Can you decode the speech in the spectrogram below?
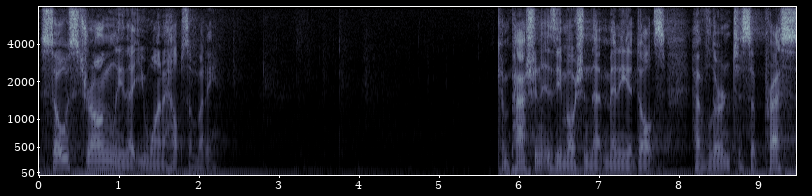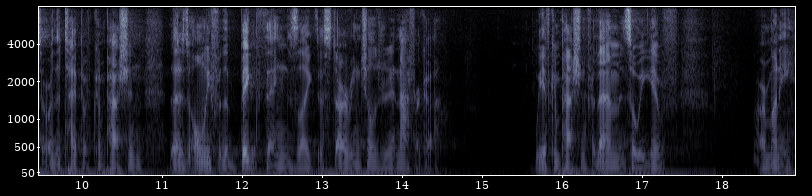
so strongly that you want to help somebody. Compassion is the emotion that many adults have learned to suppress, or the type of compassion that is only for the big things like the starving children in Africa. We have compassion for them, and so we give our money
